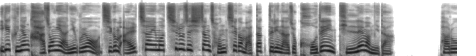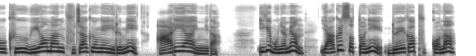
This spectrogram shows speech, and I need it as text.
이게 그냥 가정이 아니고요. 지금 알츠하이머 치료제 시장 전체가 맞닥뜨린 아주 거대인 딜레마입니다. 바로 그 위험한 부작용의 이름이 아리아입니다. 이게 뭐냐면 약을 썼더니 뇌가 붓거나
